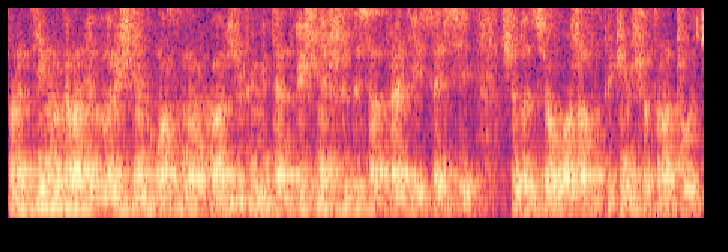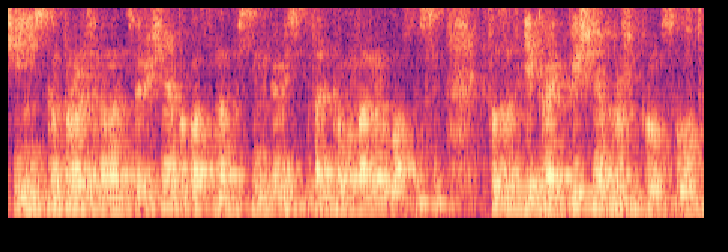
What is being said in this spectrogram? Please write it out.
Організаційне виконання до рішення покласти на виконавчий комітет. Рішення 63-ї сесії щодо цього вважати таким, що втратило чинність контроль виконанням цього рішення покласти на постійну комісію з питань комунальної власності. Хто за такий проект рішення, прошу проголосувати.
